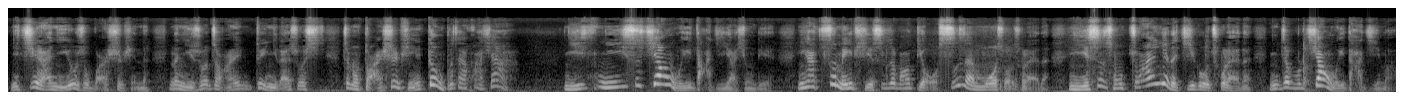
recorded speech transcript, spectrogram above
你既然你又是玩视频的，那你说这玩意儿对你来说，这种短视频更不在话下。你你是降维打击啊，兄弟！你看自媒体是这帮屌丝在摸索出来的，你是从专业的机构出来的，你这不是降维打击吗？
